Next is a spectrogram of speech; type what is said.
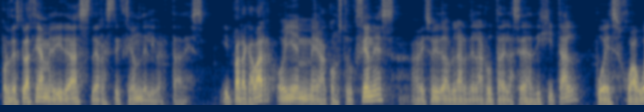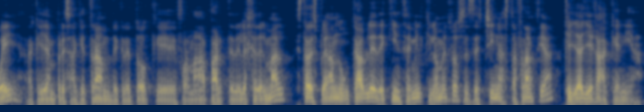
Por desgracia, medidas de restricción de libertades. Y para acabar, hoy en Megaconstrucciones, habéis oído hablar de la ruta de la seda digital, pues Huawei, aquella empresa que Trump decretó que formaba parte del eje del mal, está desplegando un cable de 15.000 kilómetros desde China hasta Francia que ya llega a Kenia.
